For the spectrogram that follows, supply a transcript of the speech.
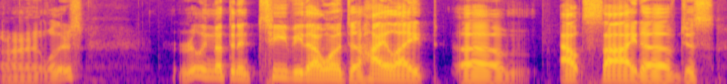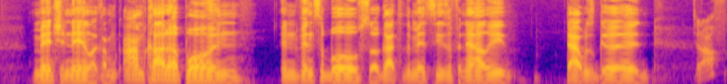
All right. Well, there's really nothing in TV that I wanted to highlight um, outside of just mentioning. Like I'm I'm caught up on Invincible, so got to the mid season finale. That was good. Did I? f-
